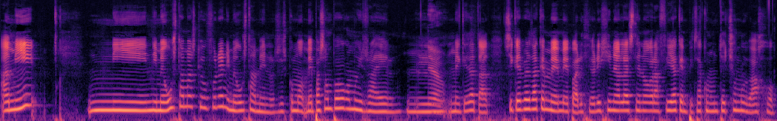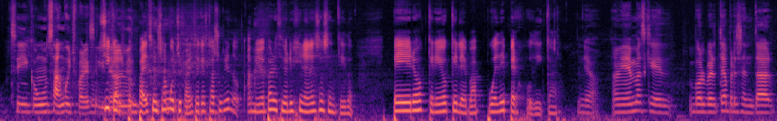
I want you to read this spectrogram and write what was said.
A mí ni, ni me gusta más que Euphoria ni me gusta menos. Es como, me pasa un poco como Israel. Mm, Ya. Me queda tal. Sí que es verdad que me, me pareció original la escenografía que empieza con un techo muy bajo. Sí, como un sándwich parece, Sí, literalmente. parece un sándwich y parece que está subiendo. A mí me pareció original en ese sentido. Pero creo que le va, puede perjudicar. Ya, a mí además que volverte a presentar,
